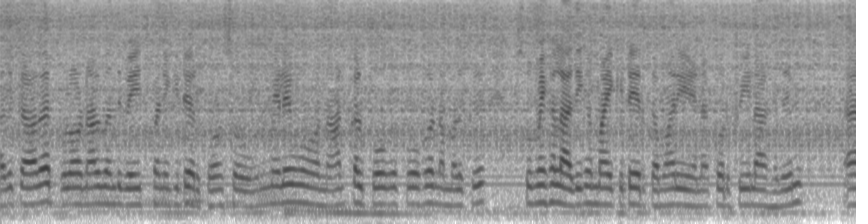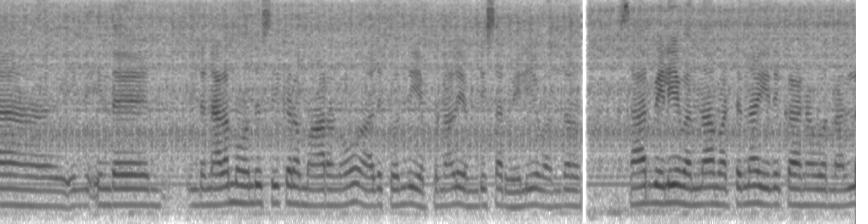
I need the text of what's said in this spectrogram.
அதுக்காக தான் இவ்வளோ நாள் வந்து வெயிட் பண்ணிக்கிட்டே இருக்கோம். ஸோ உண்மையிலேயும் நாட்கள் போக போக நம்மளுக்கு சுமைகள் அதிகமாகிக்கிட்டே இருக்க மாதிரி எனக்கு ஒரு ஃபீல் ஆகுது. இந்த இந்த நிலமை வந்து சீக்கிரம் மாறணும். அதுக்கு வந்து எப்படினாலும் எம்டி சார் வெளியே வந்துடணும் சார் வெளியே வந்தால் மட்டும்தான் இதுக்கான ஒரு நல்ல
